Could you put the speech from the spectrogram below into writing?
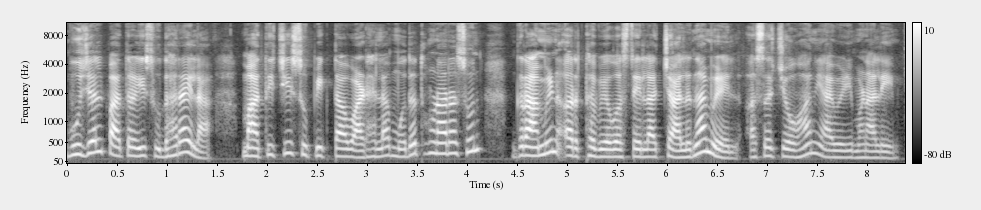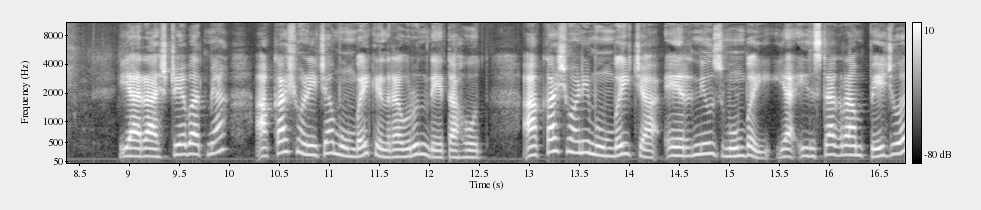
भूजल पातळी सुधारायला मातीची सुपीकता वाढायला मदत होणार असून ग्रामीण अर्थव्यवस्थेला चालना मिळेल असं चौहान यावेळी म्हणाले. या राष्ट्रीय बातम्या आकाशवाणीच्या मुंबई केंद्रावरून देत आहोत. आकाशवाणी मुंबईच्या एअर न्यूज मुंबई या इन्स्टाग्राम पेजवर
